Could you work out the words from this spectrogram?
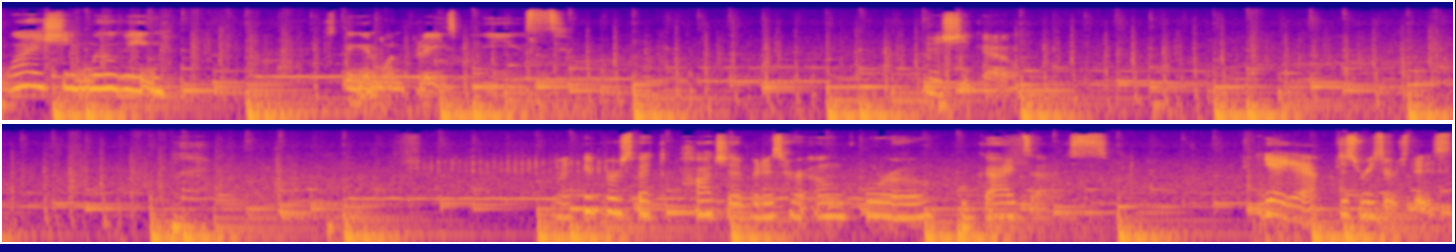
Why is she moving? Stay in one place, please. Where she go? My people respect Pacha, but it's her own Koro who guides us. Yeah, yeah, just research this.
